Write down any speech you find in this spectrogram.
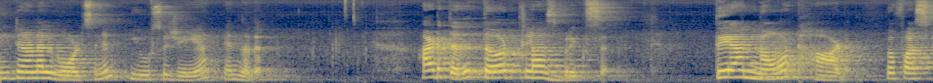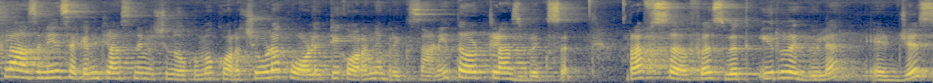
ഇന്റേണൽ വാൾസിനും യൂസ് ചെയ്യാം എന്നത്. അടുത്തത് third class bricks they are not hard ഇപ്പോൾ ഫസ്റ്റ് ക്ലാസ്സിനെയും സെക്കൻഡ് ക്ലാസ്സിനെയും വെച്ച് നോക്കുമ്പോൾ കുറച്ചുകൂടെ ക്വാളിറ്റി കുറഞ്ഞ ബ്രിക്സ് ആണ് ഈ third class bricks rough surface with irregular edges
